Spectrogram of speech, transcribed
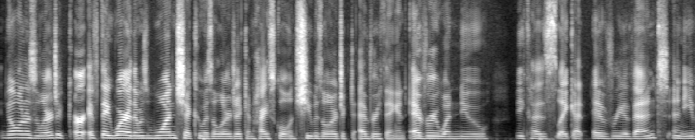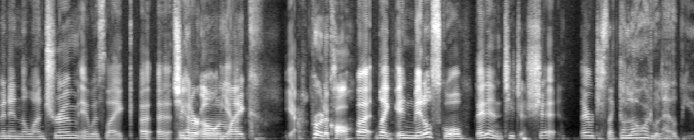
no one was allergic or if they were there was one chick who was allergic in high school and she was allergic to everything and everyone knew because like at every event and even in the lunchroom it was like a, a She a had her whole- own yeah, like yeah protocol. but like in middle school they didn't teach us shit they were just like the lord will help you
